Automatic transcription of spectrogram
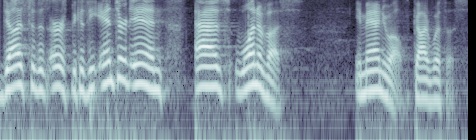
does to this earth because he entered in as one of us. Emmanuel, God with us.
